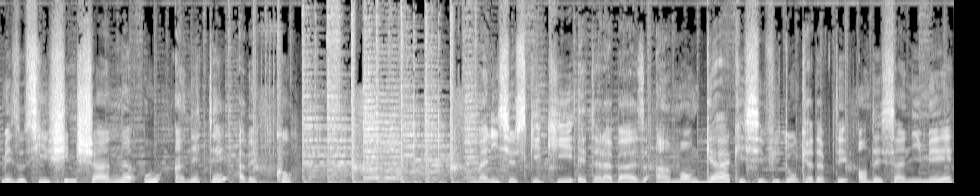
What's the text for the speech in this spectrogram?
mais aussi Shin-Chan ou Un été avec Ko. Malicious Kiki est à la base un manga qui s'est vu donc adapté en dessin animé,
